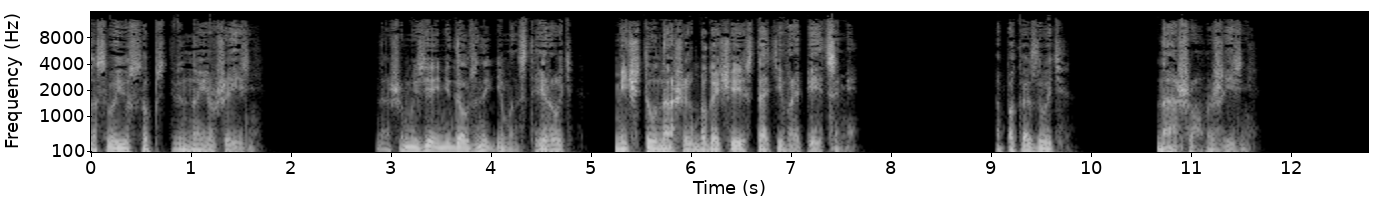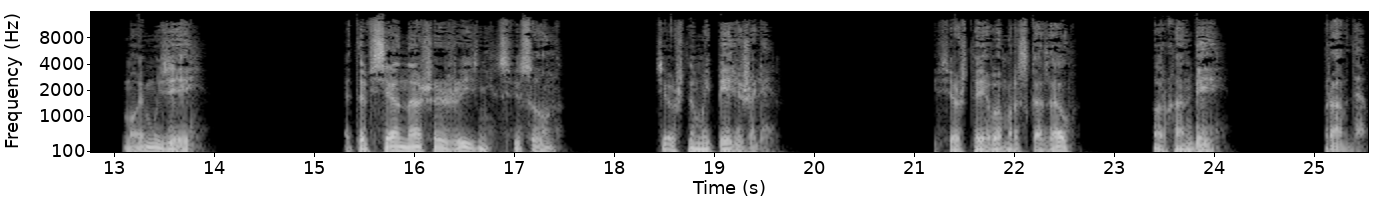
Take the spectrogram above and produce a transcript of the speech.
а свою собственную жизнь. Наши музеи не должны демонстрировать мечту наших богачей стать европейцами, а показывать нашу жизнь. Мой музей — это вся наша жизнь, Сфисун, все, что мы пережили. И все, что я вам рассказал, Орханбей, правда.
